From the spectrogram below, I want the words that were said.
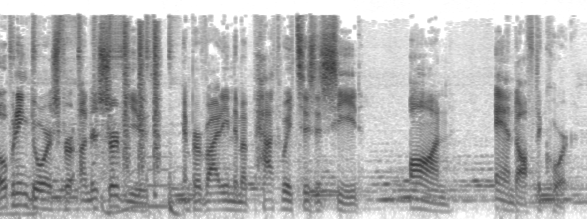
opening doors for underserved youth and providing them a pathway to succeed on and off the court.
